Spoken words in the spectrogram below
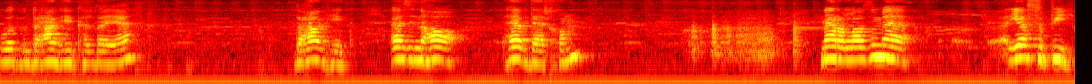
ود من دهو هیک دهو هیک از اینها هف درخم. مرا لازمه یا سپی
